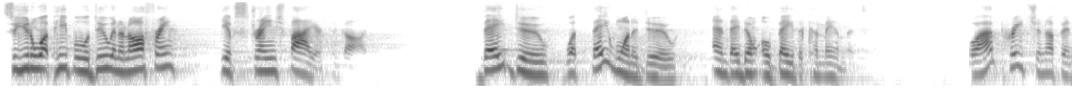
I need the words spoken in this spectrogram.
So, you know what people will do in an offering? Give strange fire to God. They do what they want to do, and they don't obey the commandment. Well, I'm preaching up in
